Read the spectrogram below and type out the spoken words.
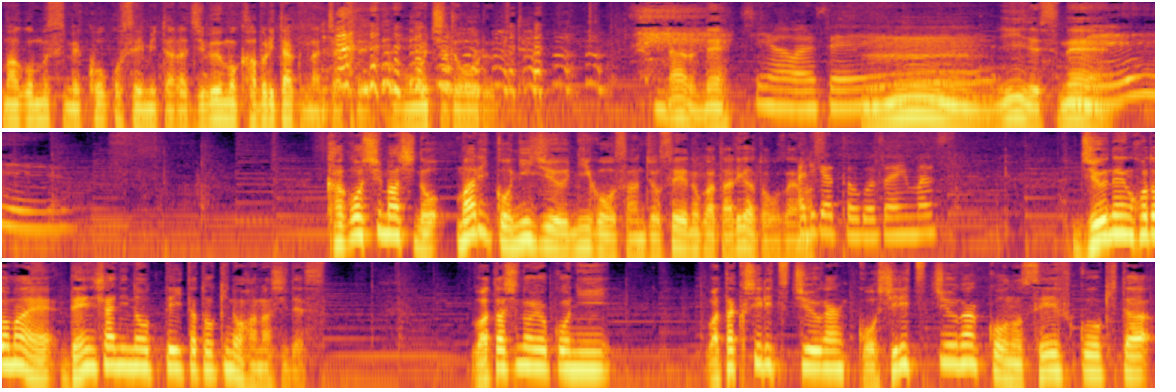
孫娘高校生見たら自分もかぶりたくなっちゃってもう一度折るみたいな なるね。幸せ。うんいいですね。ね鹿児島市のマリコ22号さん女性の方ありがとうございます。ありがとうございます。10年ほど前電車に乗っていた時の話です。私の横に私立中学校私立中学校の制服を着た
